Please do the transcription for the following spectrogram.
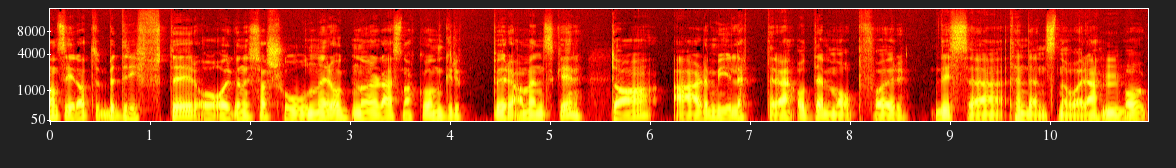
han sier at bedrifter og organisasjoner, og når det er snakk om grupper av mennesker, da er det mye lettere å demme opp for disse tendensene våre, og,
